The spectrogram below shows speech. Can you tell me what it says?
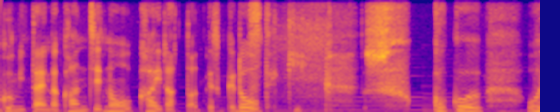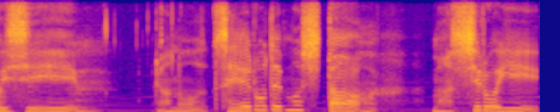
具みたいな感じの回だったんですけど素敵。すっごく美味しい、うん。あのせいろで蒸したはい。真っ白い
